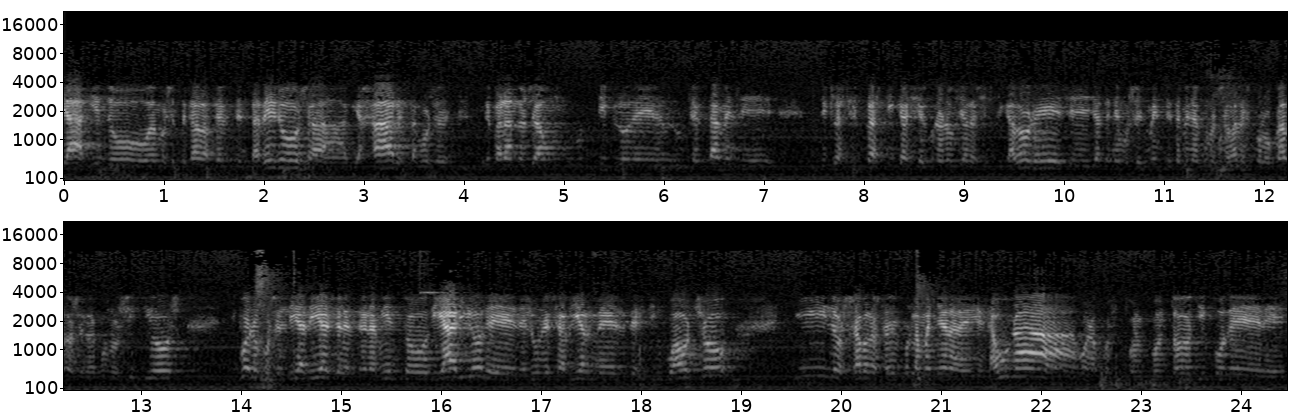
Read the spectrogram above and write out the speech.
ya haciendo, hemos empezado a hacer tentaderos, a viajar, estamos preparando ya un, ciclo de un certamen de, clases prácticas y alguna novia de indicadores, ya tenemos en mente también algunos chavales colocados en algunos sitios bueno, pues el día a día es el entrenamiento diario de, lunes a viernes de 5 a 8 y los sábados también por la mañana de 10 a 1, bueno, pues con, todo tipo de,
